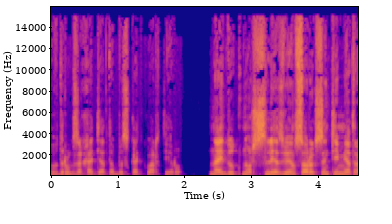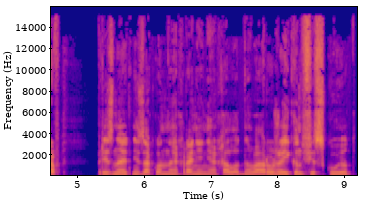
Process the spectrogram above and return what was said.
Вдруг захотят обыскать квартиру. Найдут нож с лезвием сорок сантиметров, признают незаконное хранение холодного оружия и конфискуют,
